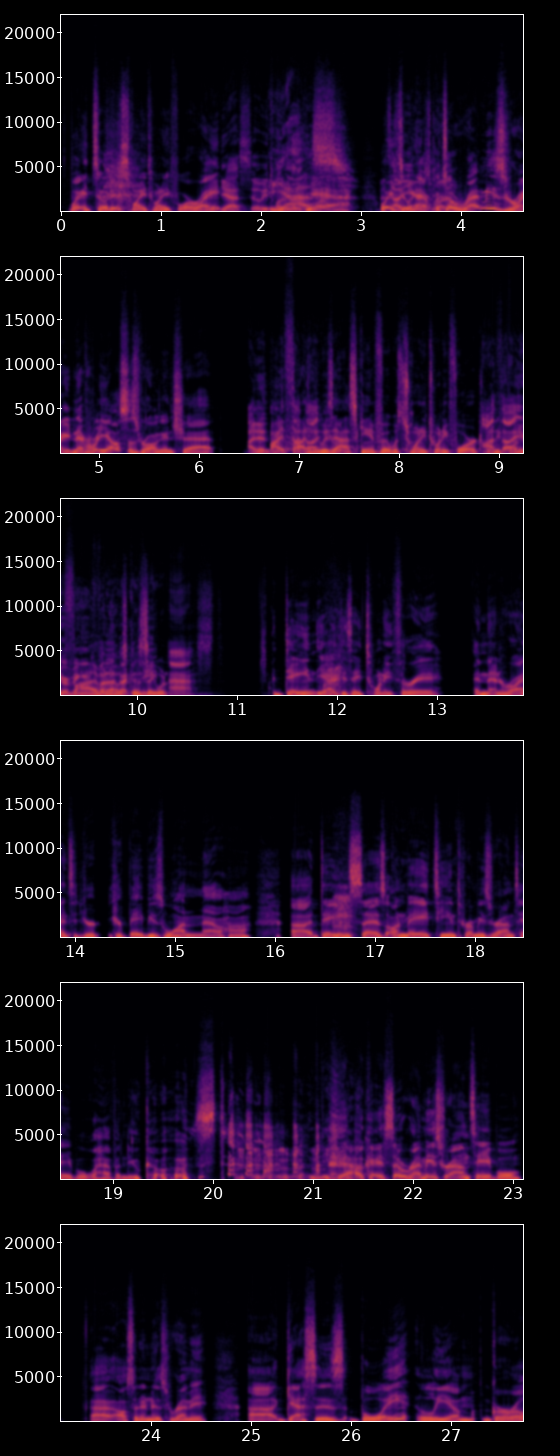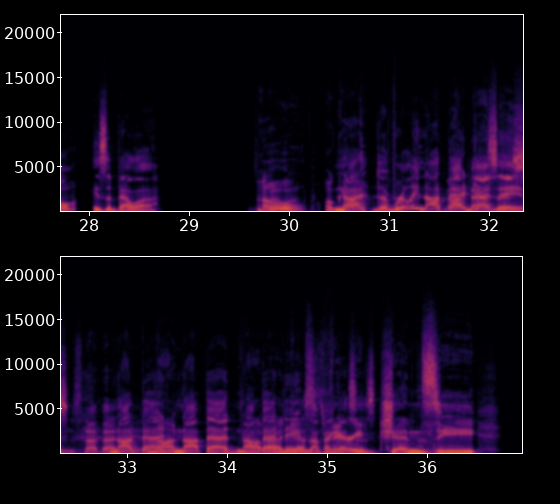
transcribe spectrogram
Wait, so it is 2024, right? yes. It'll be Yes. Yeah. That's Wait, so ev- so Remy's right and everybody else is wrong in chat. I didn't. I think- thought he was were- asking if it was 2024 or I thought you were making 2025, fun and I of was that going to say he what. asked. Dane, yeah, I did say 23. And then Ryan said, "Your your baby's one now, huh?" Uh, Dane says on May 18th, Remy's Roundtable will have a new co-host. yeah. okay, so Remy's Roundtable, uh, also known as Remy, uh, guesses boy Liam, girl Isabella. Oh, okay. Not really not, Not bad, bad guesses. names. Not bad. not names. bad, Not- not, bad, not, bad, names, not guesses. bad Very guesses. Gen Z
